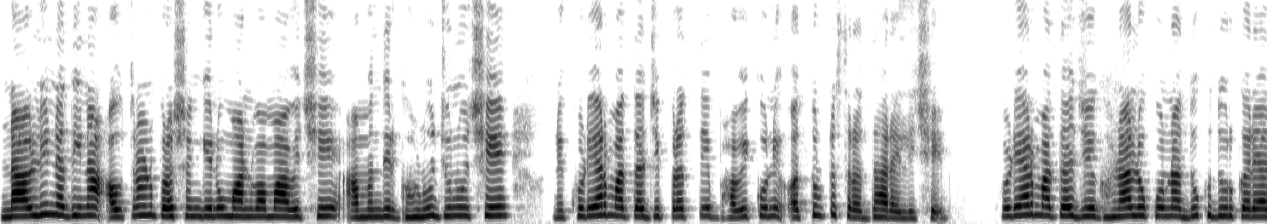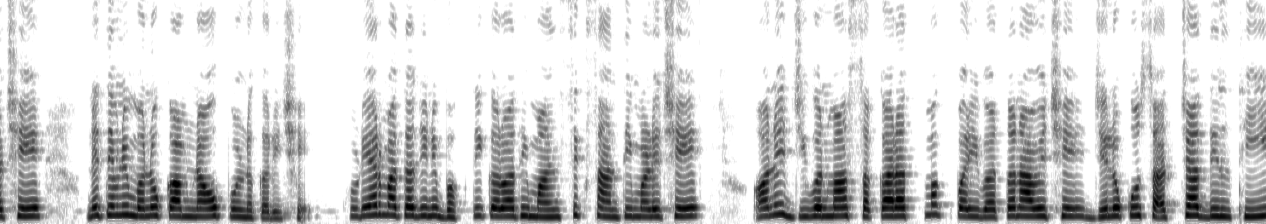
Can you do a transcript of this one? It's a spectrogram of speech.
નાવલી નદીના અવતરણ પ્રસંગેનું માનવામાં આવે છે. આ મંદિર ઘણું જૂનું છે અને ખોડિયાર માતાજી પ્રત્યે ભાવિકોની અતૂટ શ્રદ્ધા રહેલી છે. ખોડિયાર માતાજીએ ઘણા લોકોના દુઃખ દૂર કર્યા છે અને તેમની મનોકામનાઓ પૂર્ણ કરી છે. ખોડિયાર માતાજીની ભક્તિ કરવાથી માનસિક શાંતિ મળે છે અને જીવનમાં સકારાત્મક પરિવર્તન આવે છે. જે લોકો સાચા દિલથી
